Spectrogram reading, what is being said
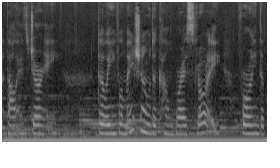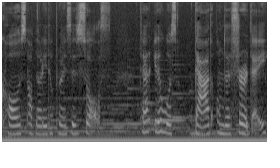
about his journey. The information would come very slowly, following the course of the little prince's thoughts. That it was that on the third day,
